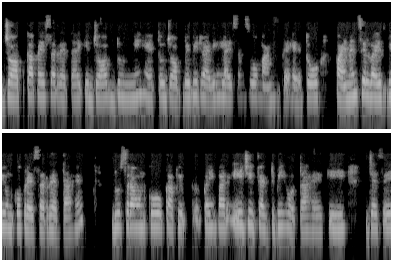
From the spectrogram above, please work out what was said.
जॉब का प्रेशर रहता है कि जॉब ढूंढनी है तो जॉब में भी ड्राइविंग लाइसेंस वो मांगते हैं तो फाइनेंशियल वाइज भी उनको प्रेशर रहता है। दूसरा उनको काफ़ी, कई बार एज इफ़ेक्ट भी होता है कि जैसे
